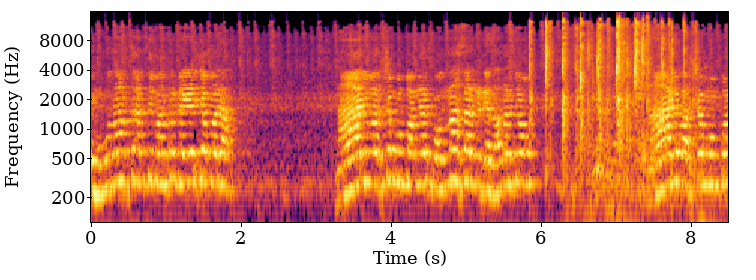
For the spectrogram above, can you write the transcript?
മൂന്നാം സ്ഥാനത്ത് മാത്രം കൈയടിച്ചാ പോരാ. നാല് വർഷം മുമ്പ് അങ്ങനെ ഒന്നാം സ്ഥാനം കിട്ടിയത്. അതറിഞ്ഞോ നാല് വർഷം മുമ്പ്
